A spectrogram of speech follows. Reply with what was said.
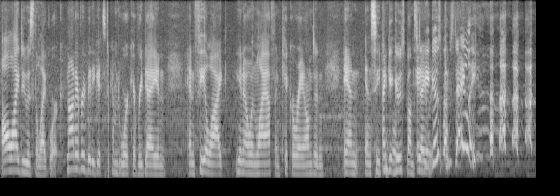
All I do is the legwork. Not everybody gets to come to work every day and and feel like you know and laugh and kick around and and and see people And get goosebumps and daily. get goosebumps daily.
